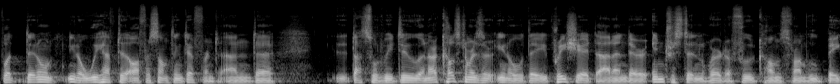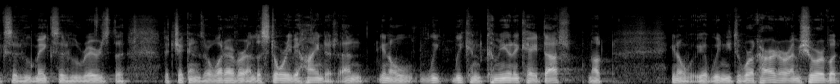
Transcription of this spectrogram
but they don't. You know, we have to offer something different, and uh, that's what we do. And our customers are, you know, they appreciate that and they're interested in where their food comes from, who bakes it, who makes it, who rears the, the chickens or whatever, and the story behind it. And, you know, we, we can communicate that, not, you know, we need to work harder, I'm sure, but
